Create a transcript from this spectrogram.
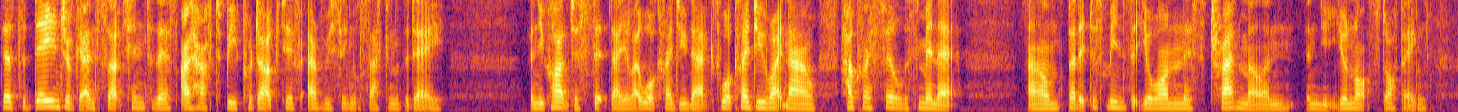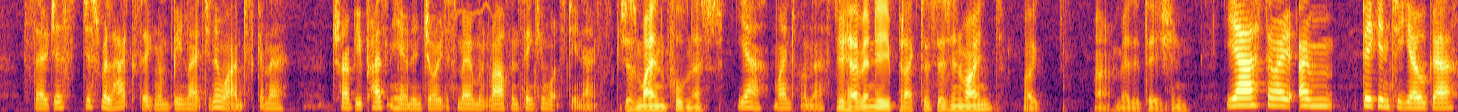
there's the danger of getting sucked into this. I have to be productive every single second of the day. And you can't just sit there. You're like, what can I do next? What can I do right now? How can I fill this minute? Um, but it just means that you're on this treadmill and, and you- you're not stopping. So just just relaxing and being like, do you know what? I'm just gonna try and be present here and enjoy this moment rather than thinking what to do next. Just mindfulness. Yeah, mindfulness. Do you have any practices in mind, like uh, meditation? Yeah, so I, I'm big into yoga.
